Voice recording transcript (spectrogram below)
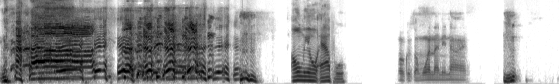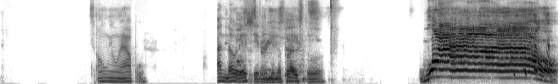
That's Only on Apple. Oh, because I'm 199. It's only on Apple. I know that shit ain't in the Play. Store. wow.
